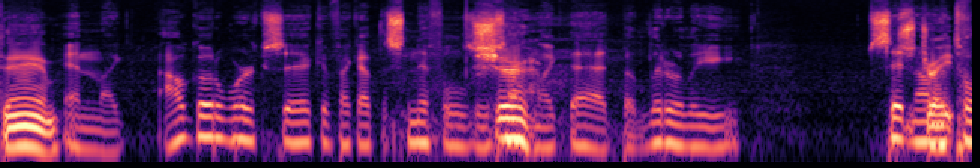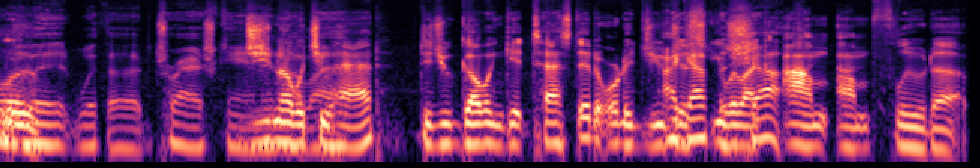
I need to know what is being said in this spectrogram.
damn? And like I'll go to work sick if I got the sniffles or Sure. something like that, but literally sitting Straight on the flu. toilet with a trash can. Did you know what you had? Did you go and get tested, or did you I just you were like. I'm I'm flued up?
